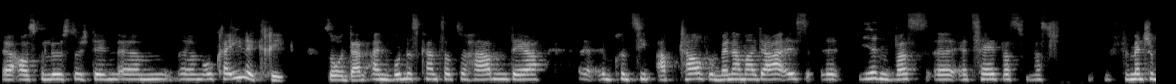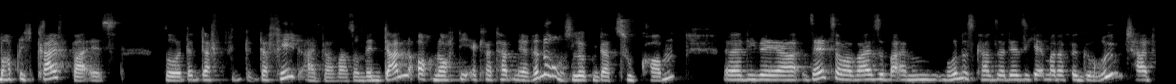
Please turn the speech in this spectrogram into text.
äh, ausgelöst durch den ähm, ähm, Ukraine-Krieg. So, und dann einen Bundeskanzler zu haben, der äh, im Prinzip abtaucht und wenn er mal da ist, äh, irgendwas äh, erzählt, was, was für Menschen überhaupt nicht greifbar ist. So, da, da, da fehlt einfach was. Und wenn dann auch noch die eklatanten Erinnerungslücken dazukommen, äh, die wir ja seltsamerweise bei einem Bundeskanzler, der sich ja immer dafür gerühmt hat,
